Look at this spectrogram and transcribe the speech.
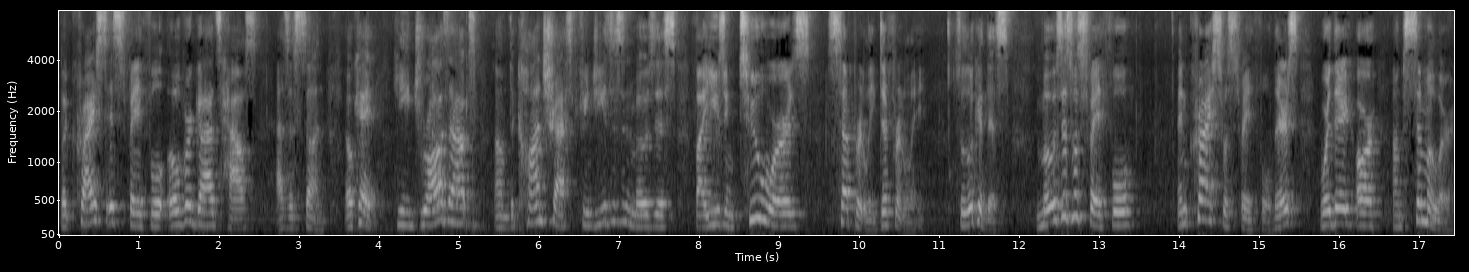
But Christ is faithful over God's house as a son. Okay, he draws out um, the contrast between Jesus and Moses by using two words separately, differently. So look at this Moses was faithful, and Christ was faithful. There's where they are um, similar,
